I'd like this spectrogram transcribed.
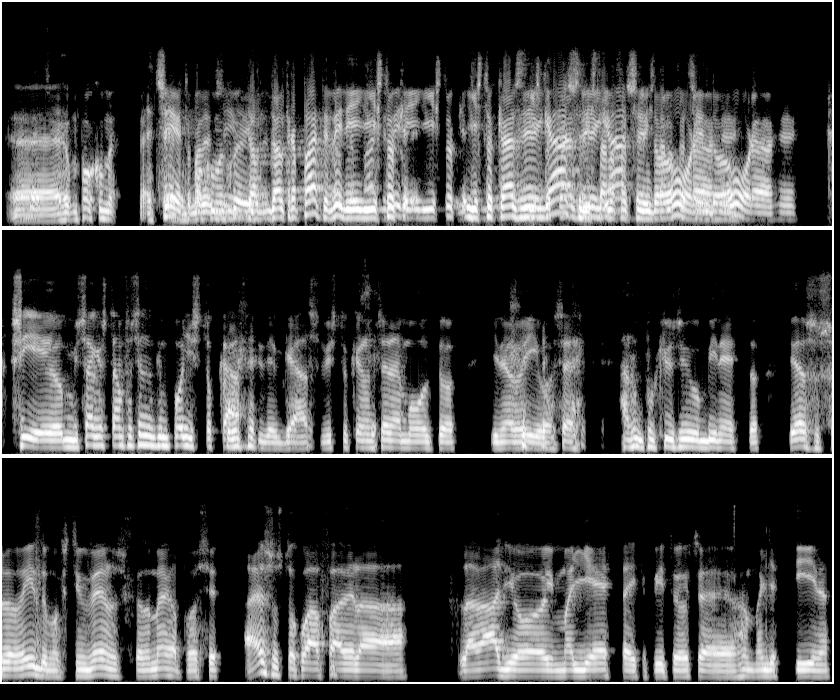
Eh, certo. un po' come, eh, Certo, ma d'al- d'altra parte, vedi, gli, stoc- gli stoccaggi del gas li stanno facendo ora. eh. Sì, eh, mi sa che stanno facendo anche un po' gli stoccati del gas, visto che non ce n'è molto in arrivo, cioè, hanno un po' chiuso il rubinetto. Io adesso sorrido, ma quest'inverno secondo me la prossima... Adesso sto qua a fare la, la radio in maglietta, hai capito? Cioè, magliettina,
